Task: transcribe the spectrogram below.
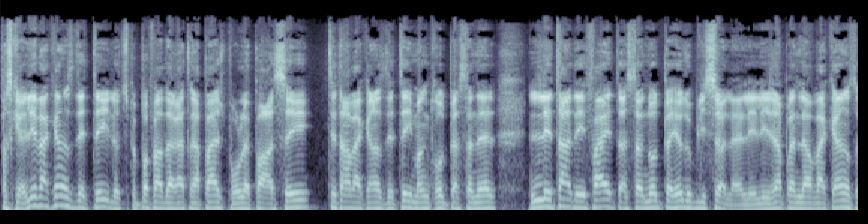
Parce que les vacances d'été, là, tu peux pas faire de rattrapage pour le passé. Tu es en vacances d'été, il manque trop de personnel. Les temps des fêtes, c'est une autre période, oublie ça. là. Les, les gens prennent leurs vacances.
